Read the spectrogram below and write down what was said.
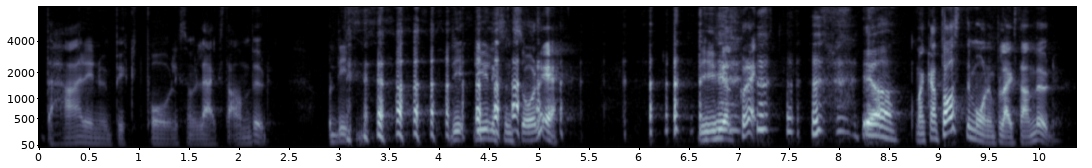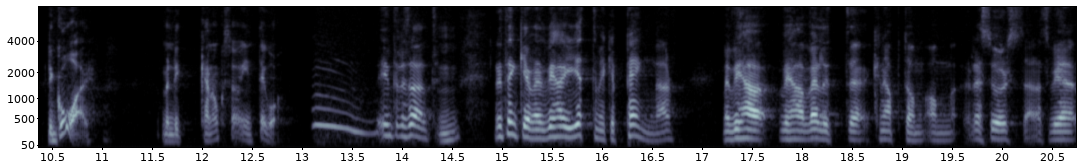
det här är nu byggt på liksom lägsta anbud. Och det, det, det är ju liksom så det är. Det är ju helt korrekt. Ja, Man kan ta sig till månen på lägsta anbud. Det går. Men det kan också inte gå. intressant. Mm. Nu tänker jag, vi har jättemycket pengar, men vi har, vi har väldigt eh, knappt om, om resurser. Alltså vi är,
